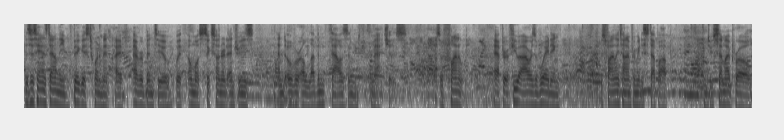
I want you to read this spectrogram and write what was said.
This is hands down the biggest tournament I've ever been to, with almost 600 entries and over 11,000 matches. So finally, after a few hours of waiting, it was finally time for me to step up and do semi-pro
